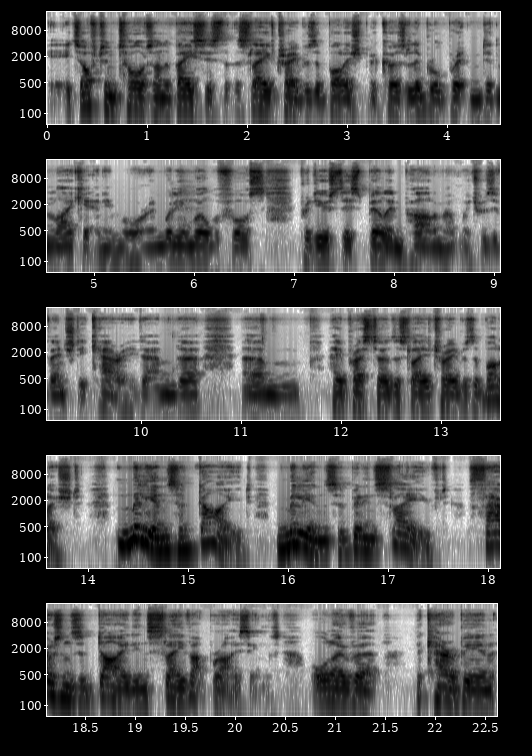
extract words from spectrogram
it's often taught on the basis that the slave trade was abolished because liberal Britain didn't like it anymore. And William Wilberforce produced this bill in Parliament, which was eventually carried. And uh, um, hey presto, the slave trade was abolished. Millions had died, millions had been enslaved, thousands had died in slave uprisings all over the Caribbean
